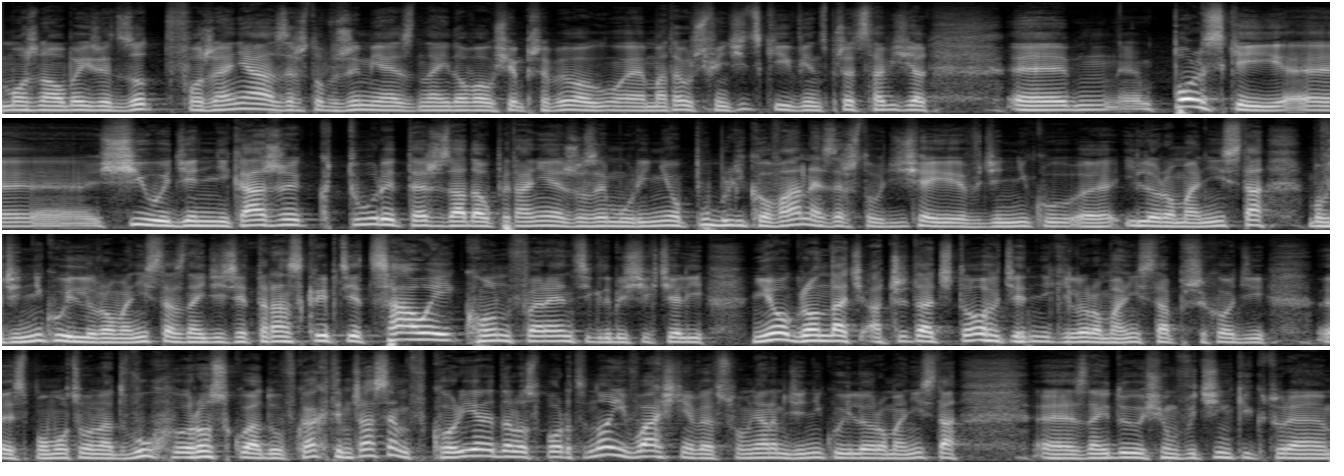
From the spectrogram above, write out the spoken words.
Można obejrzeć z odtworzenia. Zresztą w Rzymie znajdował się, przebywał Mateusz Święcicki, więc przedstawiciel polskiej siły dziennikarzy, który też zadał pytanie Jose Mourinho, publikowane zresztą dzisiaj w dzienniku Il Romanista, bo w dzienniku Il Romanista znajdziecie transkrypcję całej konferencji konferencji, gdybyście chcieli nie oglądać, a czytać, to dziennik Il Romanista przychodzi e, z pomocą na dwóch rozkładówkach. Tymczasem w Corriere dello Sport, no i właśnie we wspomnianym dzienniku Il Romanista e, znajdują się wycinki, które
